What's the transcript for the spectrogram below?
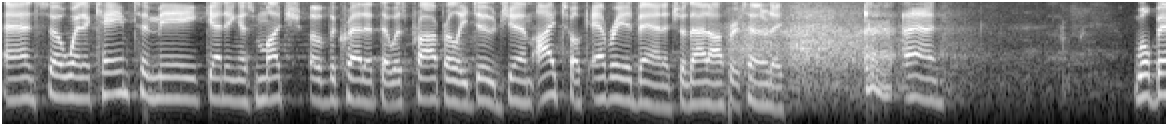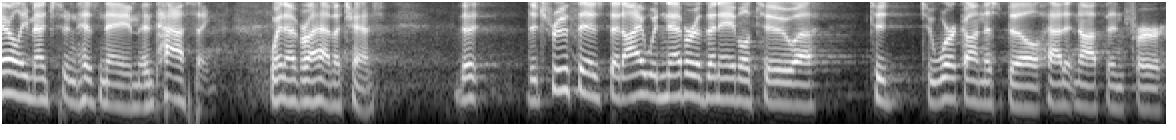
And so when it came to me getting as much of the credit that was properly due, Jim, I took every advantage of that opportunity. and will barely mention his name in passing whenever I have a chance. The, the truth is that I would never have been able to, uh, to, to work on this bill had it not been for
